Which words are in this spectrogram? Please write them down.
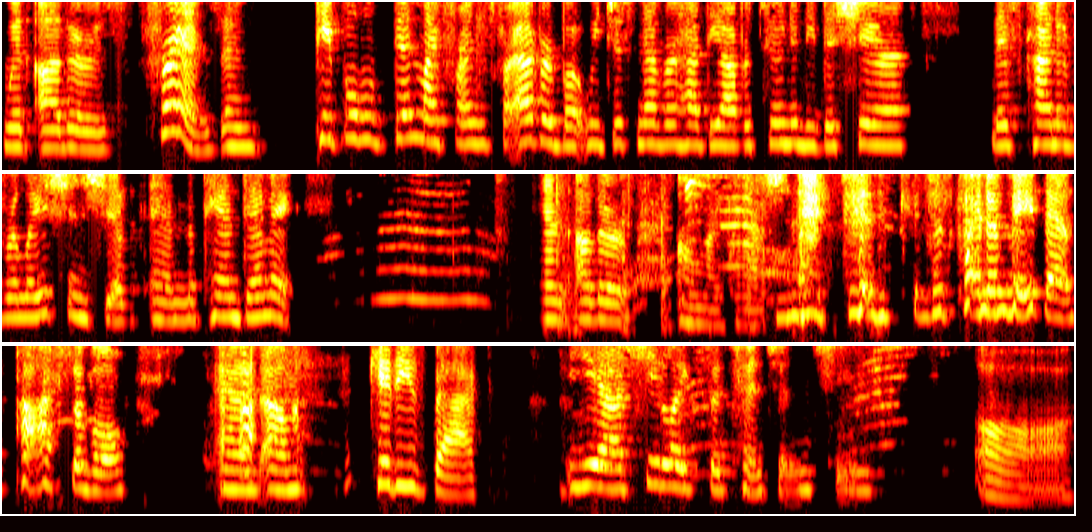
with others, friends and people who've been my friends forever, but we just never had the opportunity to share this kind of relationship. And the pandemic and other, oh my gosh, just kind of made that possible. And um, Kitty's back. Yeah, she likes attention. She. Oh,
